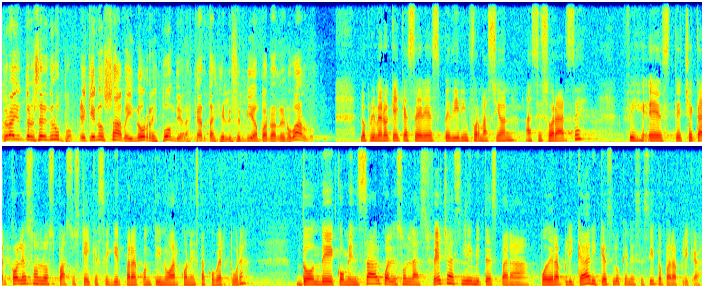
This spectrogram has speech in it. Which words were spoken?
Pero hay un tercer grupo, el que no sabe y no responde a las cartas que les envían para renovarlo. Lo primero que hay que hacer es pedir información, asesorarse, este, checar cuáles son los pasos que hay que seguir para continuar con esta cobertura dónde comenzar, cuáles son las fechas límites para poder aplicar y qué es lo que necesito para aplicar.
